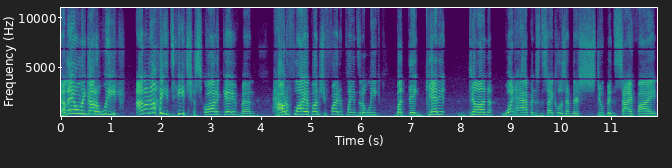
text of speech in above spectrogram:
Now they only got a week. I don't know how you teach a squad of cavemen how to fly a bunch of fighter planes in a week, but they get it done. What happens? The Psychlos have their stupid sci-fi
